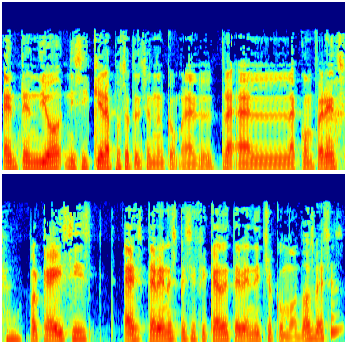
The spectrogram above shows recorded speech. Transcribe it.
entendió ni siquiera puso atención al, al a la conferencia. Porque ahí sí eh, te habían especificado y te habían dicho como dos veces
